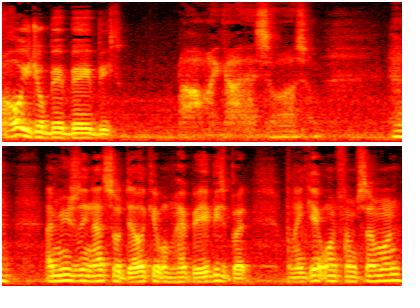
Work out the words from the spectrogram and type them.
oh you're your big babies. Oh my god, that's so awesome. I'm usually not so delicate with my babies, but when I get one from someone,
